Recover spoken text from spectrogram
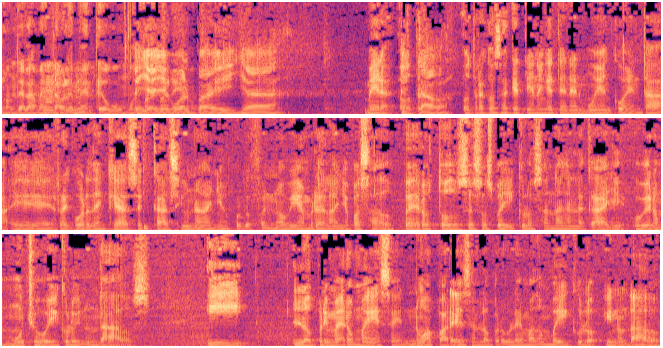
donde lamentablemente hubo muy Ella llegó al país ya Mira, otra, cosa que tienen que tener muy en cuenta, eh, recuerden que hace casi un año, porque fue en noviembre del año pasado, pero todos esos vehículos andan en la calle, hubieron muchos vehículos inundados. Y los primeros meses no aparecen los problemas de un vehículo inundado.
